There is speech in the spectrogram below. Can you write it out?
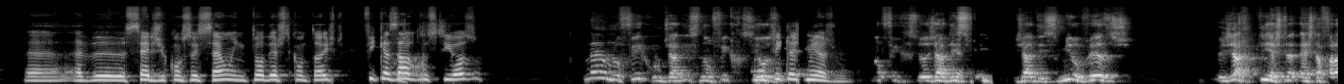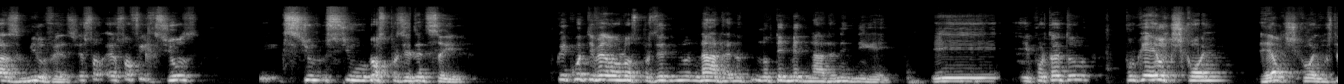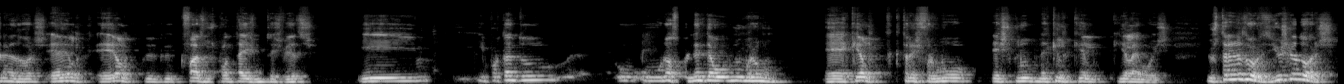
a de Sérgio Conceição em todo este contexto? Ficas algo receoso? Não, não fico, como já disse, não fico receoso. Não ficas mesmo não fico receoso, já disse, já disse mil vezes, já repeti esta, esta frase mil vezes. Eu só, eu só fico receoso se o, se o nosso presidente sair. Porque enquanto tiver o nosso presidente, nada, não, não tenho medo de nada, nem de ninguém. E, e portanto, porque é ele que escolhe, é ele que escolhe os treinadores, é ele, é ele que, que faz os plantéis muitas vezes. E, e portanto, o, o, nosso presidente é o número um. É aquele que transformou este clube naquilo que ele, que ele é hoje os treinadores e os jogadores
